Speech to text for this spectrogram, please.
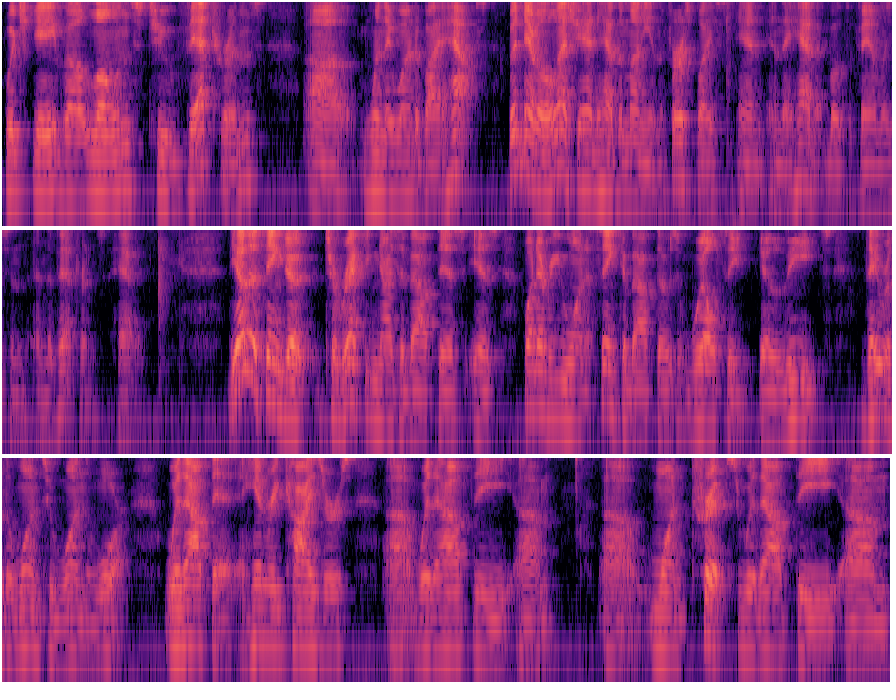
which gave uh, loans to veterans uh, when they wanted to buy a house. But nevertheless, you had to have the money in the first place, and, and they had it. Both the families and, and the veterans had it. The other thing to, to recognize about this is whatever you want to think about those wealthy elites, they were the ones who won the war. Without the Henry Kaisers, uh, without the um, uh, Juan Trippes, without the um,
